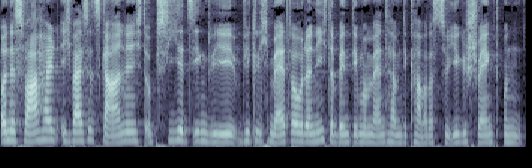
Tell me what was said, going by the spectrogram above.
Und es war halt, ich weiß jetzt gar nicht, ob sie jetzt irgendwie wirklich mad war oder nicht, aber in dem Moment haben die Kameras zu ihr geschwenkt und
